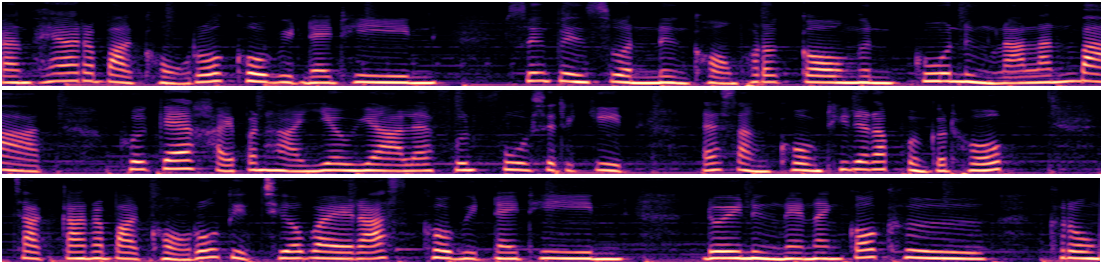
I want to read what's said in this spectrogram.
การแพร่ระบาดของโรคโควิด -19 ซึ่งเป็นส่วนหนึ่งของพรกเงินกู้ 1 ล้านล้านบาท เพื่อแก้ไขปัญหาเยียวยาและฟื้นฟูเศรษฐกิจ และสังคมที่ได้รับผลกระทบ จากการระบาดของโรคติดเชื้อไวรัสโควิด -19 โดยหนึ่งในนั้นก็คือ โครง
